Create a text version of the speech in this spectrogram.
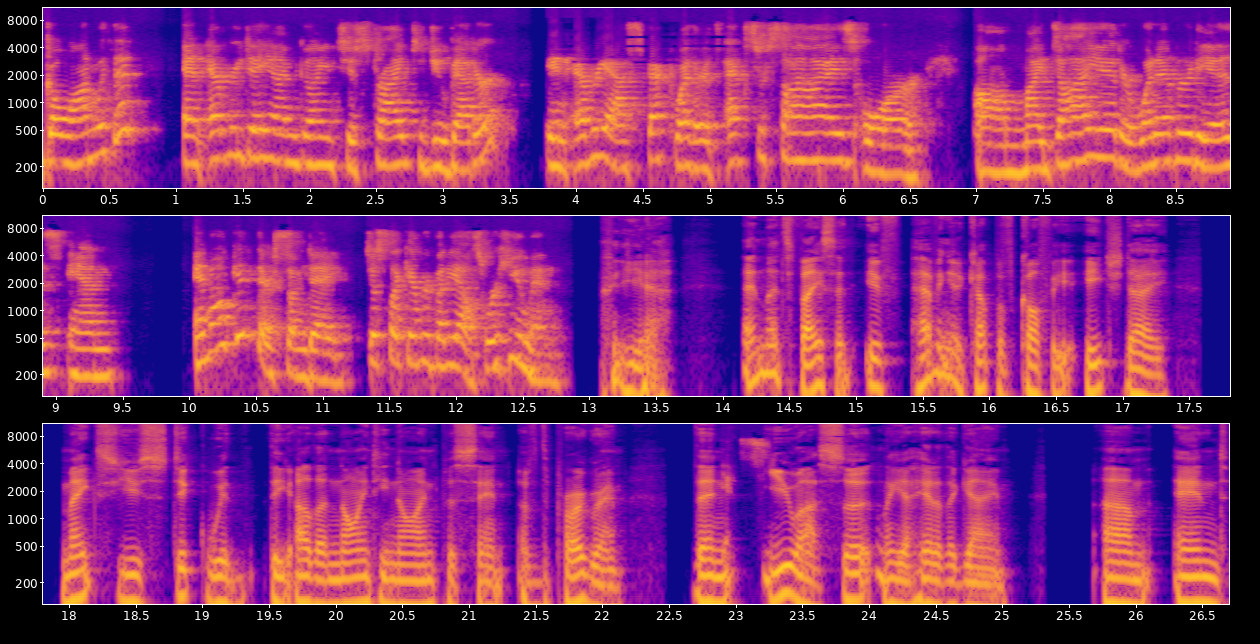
go on with it. And every day I'm going to strive to do better in every aspect, whether it's exercise or um, my diet or whatever it is. And and I'll get there someday, just like everybody else. We're human. yeah. And let's face it, if having a cup of coffee each day makes you stick with the other 99% of the program, then yes. you are certainly ahead of the game. Um, and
